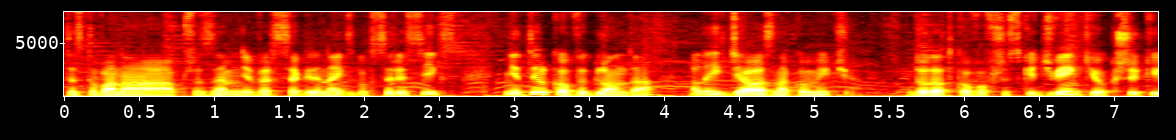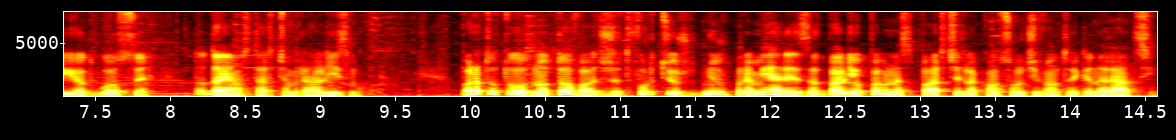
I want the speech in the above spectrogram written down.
Testowana przeze mnie wersja gry na Xbox Series X nie tylko wygląda, ale i działa znakomicie. Dodatkowo wszystkie dźwięki, okrzyki i odgłosy dodają starciom realizmu. Warto tu odnotować, że twórcy już w dniu premiery zadbali o pełne wsparcie dla konsol 9 generacji.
